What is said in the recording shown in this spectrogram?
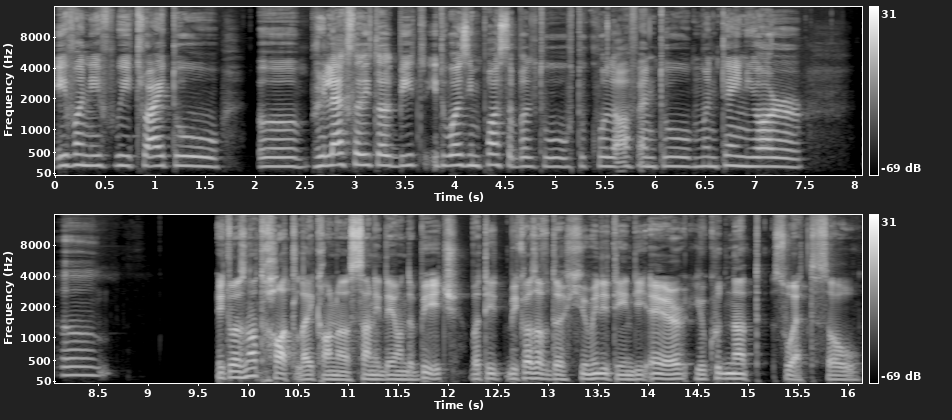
even if we try to uh, relax a little bit, it was impossible to, to cool off and to maintain your. Uh, It was not hot like on a sunny day on the beach, but it because of the humidity in the air, you could not sweat. So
